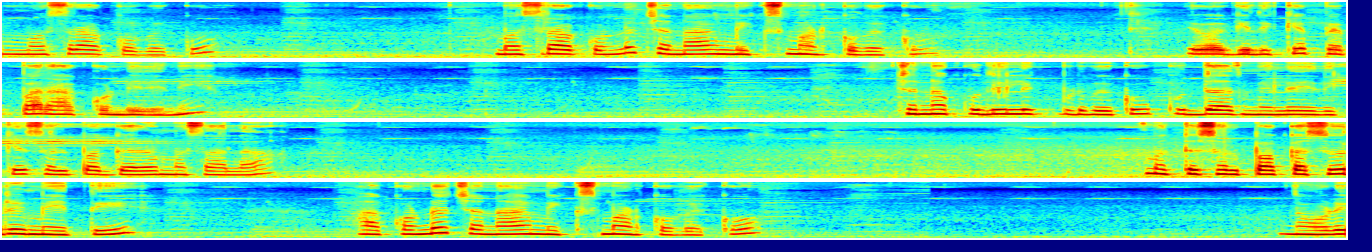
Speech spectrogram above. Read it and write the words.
ಮೊಸರು ಹಾಕ್ಕೋಬೇಕು. ಮೊಸರು ಹಾಕ್ಕೊಂಡು ಚೆನ್ನಾಗಿ ಮಿಕ್ಸ್ ಮಾಡ್ಕೋಬೇಕು. ಇವಾಗ ಇದಕ್ಕೆ ಪೆಪ್ಪರ್ ಹಾಕ್ಕೊಂಡಿದ್ದೀನಿ. ಚೆನ್ನಾಗಿ ಕುದಿಲಿಕ್ಕೆ ಬಿಡಬೇಕು. ಕುದ್ದಾದ್ಮೇಲೆ ಇದಕ್ಕೆ ಸ್ವಲ್ಪ ಗರಂ ಮಸಾಲ. ಮತ್ತು ಸ್ವಲ್ಪ ಕಸೂರಿ ಮೇಥಿ ಹಾಕ್ಕೊಂಡು ಚೆನ್ನಾಗಿ ಮಿಕ್ಸ್ ಮಾಡ್ಕೋಬೇಕು. ನೋಡಿ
